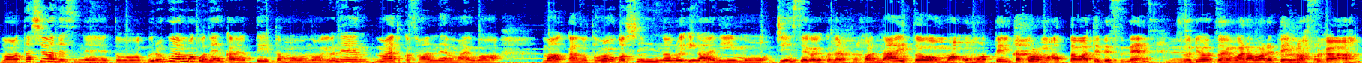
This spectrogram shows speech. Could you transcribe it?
まあ、私はですね、えっと、ブログはまあ5年間やっていたものの4年前とか3年前はまあ、あの卵越しに乗る以外にもう人生が良くなる方法はないと、まあ、思っていた頃もあったわけですね。ね。ちょっとりょうちゃんに笑われていますが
